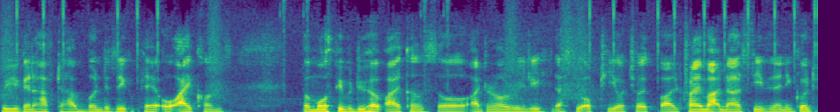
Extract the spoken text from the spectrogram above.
who you're gonna have to have Bundesliga player or icons. But most people do have icons, so I don't know really. That's up to your choice. But I'll try him out now, see if he's any good.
